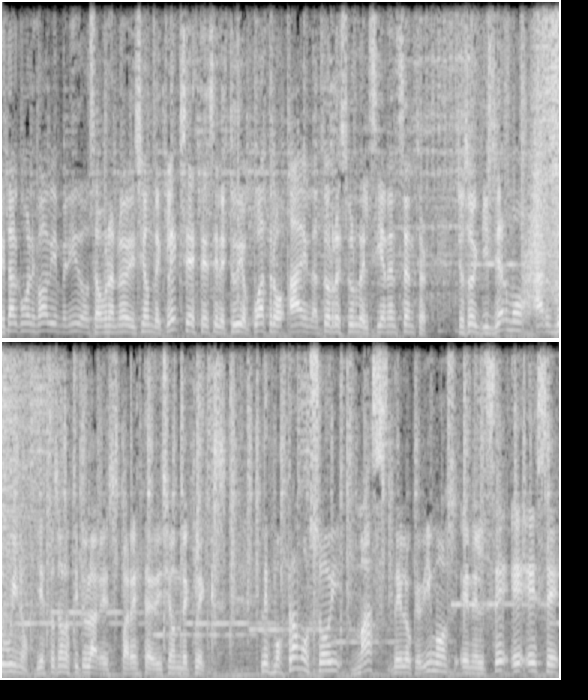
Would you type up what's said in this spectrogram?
¿Qué tal? ¿Cómo les va? Bienvenidos a una nueva edición de Clex. Este es el estudio 4A en la torre sur del CNN Center. Yo soy Guillermo Arduino y estos son los titulares para esta edición de Clex. Les mostramos hoy más de lo que vimos en el CES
